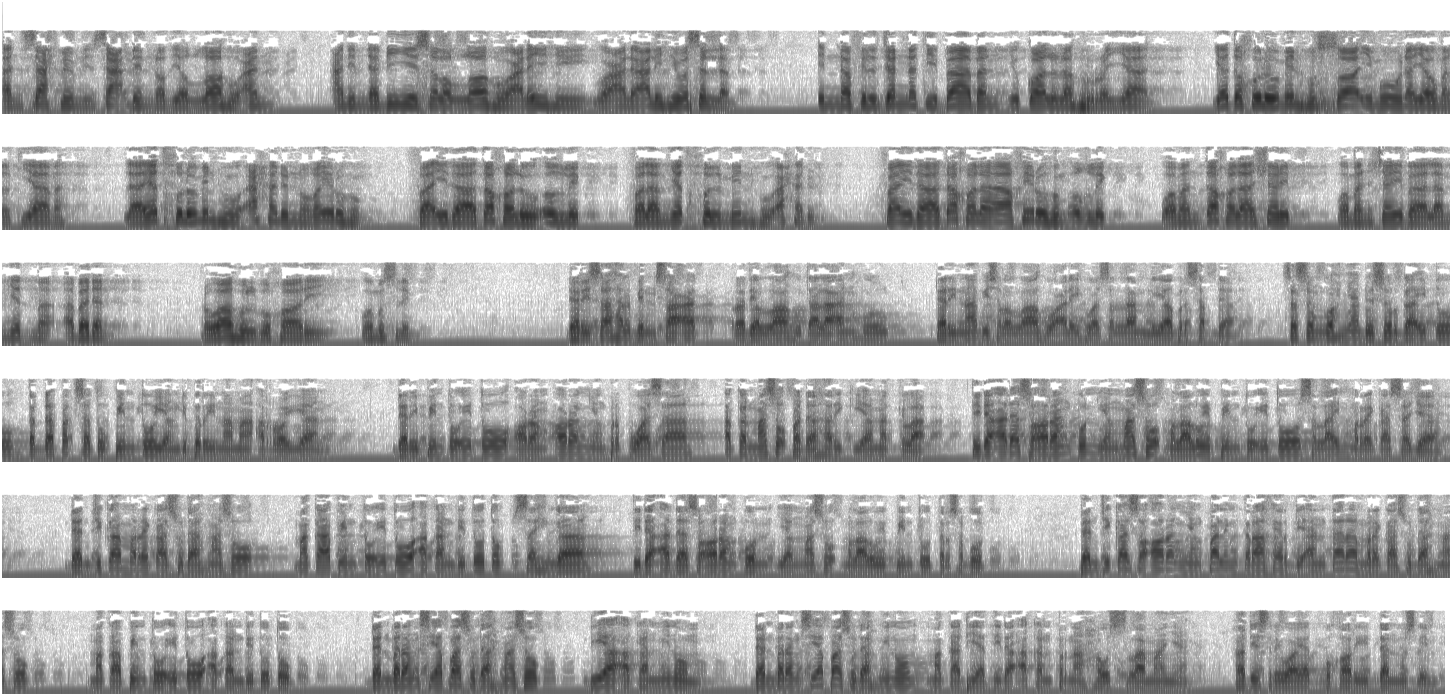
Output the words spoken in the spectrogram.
عن سهل بن سعد رضي الله عنه عن النبي صلى الله عليه وعلى آله وسلم إن في الجنة بابا يقال له الريان يدخل منه الصائمون يوم القيامة لا يدخل منه أحد غيرهم فإذا دخلوا أغلق فلم يدخل منه أحد فإذا دخل آخرهم أغلق ومن دخل شرب ومن شرب لم يدمع أبدا رواه البخاري ومسلم dari Sahal bin Sa'ad radhiyallahu taala anhu dari Nabi sallallahu alaihi wasallam beliau bersabda Sesungguhnya di surga itu terdapat satu pintu yang diberi nama Ar-Royan. Dari pintu itu orang-orang yang berpuasa akan masuk pada hari kiamat kelak. Tidak ada seorang pun yang masuk melalui pintu itu selain mereka saja. Dan jika mereka sudah masuk, maka pintu itu akan ditutup sehingga tidak ada seorang pun yang masuk melalui pintu tersebut. Dan jika seorang yang paling terakhir di antara mereka sudah masuk, maka pintu itu akan ditutup. Dan barang siapa sudah masuk, dia akan minum. Dan barang siapa sudah minum, maka dia tidak akan pernah haus selamanya. Hadis riwayat Bukhari dan Muslim.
